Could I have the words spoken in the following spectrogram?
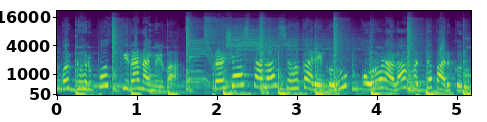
व घरपोच किराणा मिळवा. प्रशासनाला सहकार्य करू कोरोनाला हद्दपार करू.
